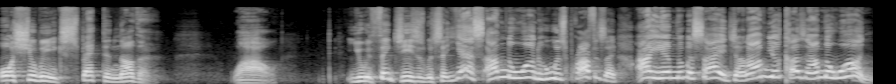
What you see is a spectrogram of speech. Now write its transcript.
or should we expect another? Wow. You would think Jesus would say, Yes, I'm the one who was prophesying. I am the Messiah, John. I'm your cousin. I'm the one.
